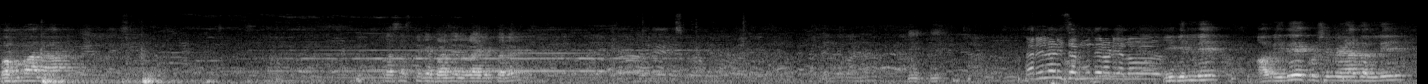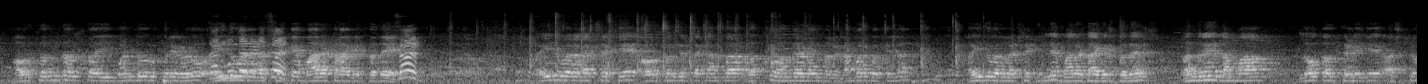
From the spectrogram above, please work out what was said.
ಬಹುಮಾನ ಪ್ರಶಸ್ತಿಗೆ ಭಾಜನರಾಗಿರ್ತಾರೆ ಈ- ಈ- ಸರ್ ಇಲ್ಲ ನೋಡಿ ಸರ್ ಮುಂದೆ ನೋಡಿ ಅಲ್ಲೋ ಈಗ ಇಲ್ಲಿ ಅವ್ರ ಇದೇ ಕೃಷಿ ಮೇಳದಲ್ಲಿ ಅವ್ರು ತಂದಂತ ಈ ಬಂಡೂರು ಕುರಿಗಳು ಐದೂವರೆ ಲಕ್ಷಕ್ಕೆ ಮಾರಾಟ ಆಗಿರ್ತದೆ. ಐದೂವರೆ ಲಕ್ಷಕ್ಕೆ ಅವ್ರು ತಂದಿರ್ತಕ್ಕಂಥ ಹತ್ತು ಹನ್ನೆರಡು ನನಗೆ ನಂಬರ್ ಗೊತ್ತಿಲ್ಲ. ಐದೂವರೆ ಲಕ್ಷಕ್ಕೆ ಇಲ್ಲೇ ಮಾರಾಟ ಆಗಿರ್ತದೆ. ಅಂದ್ರೆ ನಮ್ಮ ಲೋಕಲ್ ತಳಿಗೆ ಅಷ್ಟು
